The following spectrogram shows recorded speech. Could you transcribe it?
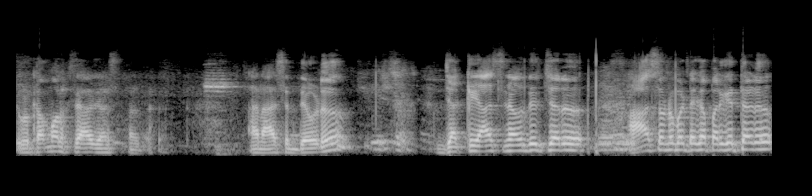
ఇప్పుడు ఖమ్మంలో సేవ చేస్తున్నాడు. ఆయన ఆశ దేవుడు జక్క ఈ ఆశని ఎవరు తీర్చారు? ఆశను బట్టగా పరిగెత్తాడు.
